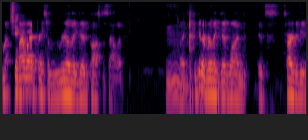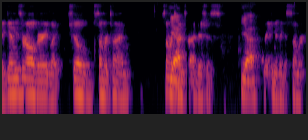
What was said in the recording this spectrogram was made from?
my, chick- my wife makes a really good pasta salad. Mm. Like if you get a really good one, it's it's hard to beat. Again, these are all very like chilled summertime, summertime side dishes, yeah making me think of summer.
